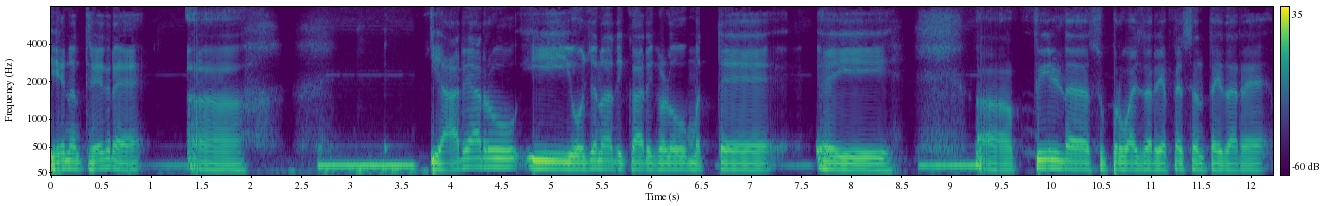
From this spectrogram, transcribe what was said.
ಏನಂತ ಹೇಳಿದ್ರೆ ಯಾರ್ಯಾರು ಈ ಯೋಜನಾಧಿಕಾರಿಗಳು ಮತ್ತೆ ಈ ಫೀಲ್ಡ್ ಸೂಪರ್ವೈಸರ್ ಎಫ್ ಎಸ್ ಅಂತ ಇದ್ದಾರೆ,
